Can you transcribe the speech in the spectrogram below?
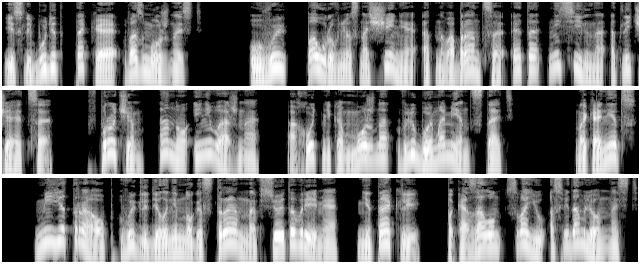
если будет такая возможность. Увы, по уровню оснащения от новобранца это не сильно отличается. Впрочем, оно и не важно. Охотником можно в любой момент стать. Наконец, Мия Трауб выглядела немного странно все это время, не так ли? Показал он свою осведомленность.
